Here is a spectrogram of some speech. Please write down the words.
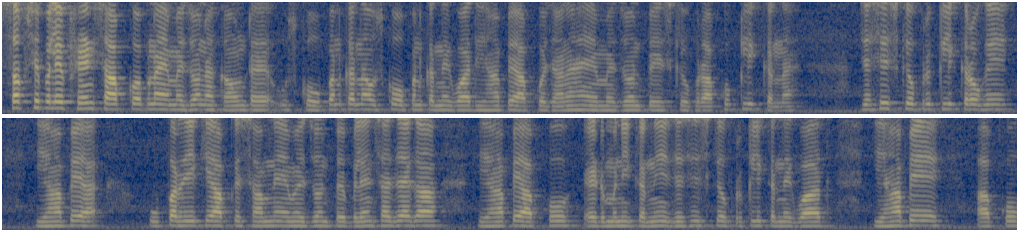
सबसे पहले फ्रेंड्स, आपको अपना अमेजोन अकाउंट है, उसको ओपन करना उसको ओपन करने के बाद यहाँ पे आपको जाना है अमेजोन पे, इसके ऊपर आपको क्लिक करना है। जैसे इसके ऊपर क्लिक करोगे, यहाँ पे ऊपर देखिए आपके सामने अमेजोन पे बैलेंस आ जाएगा। यहाँ पे आपको एड मनी करनी है। जैसे इसके ऊपर क्लिक करने के बाद यहाँ पे आपको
